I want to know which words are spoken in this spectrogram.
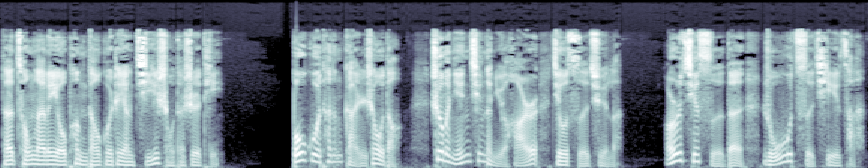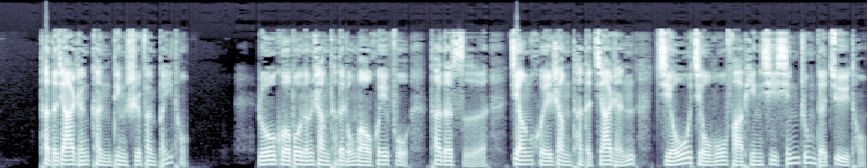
他从来没有碰到过这样棘手的尸体，不过他能感受到，这么年轻的女孩就死去了。而且死的如此凄惨，他的家人肯定十分悲痛。如果不能让他的容貌恢复，他的死将会让他的家人久久无法平息心中的剧痛。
